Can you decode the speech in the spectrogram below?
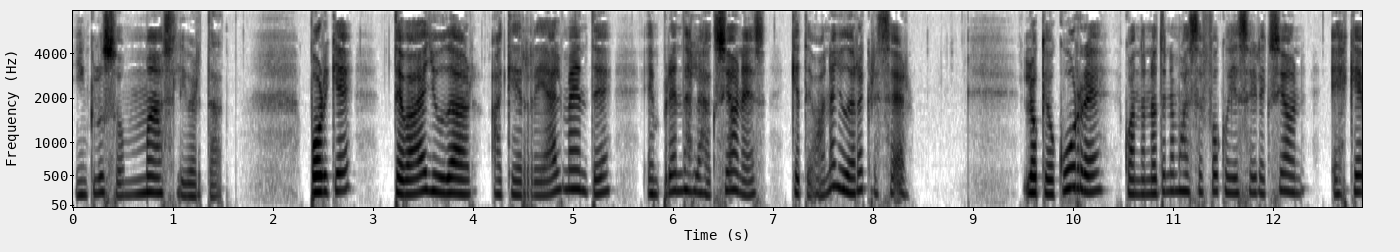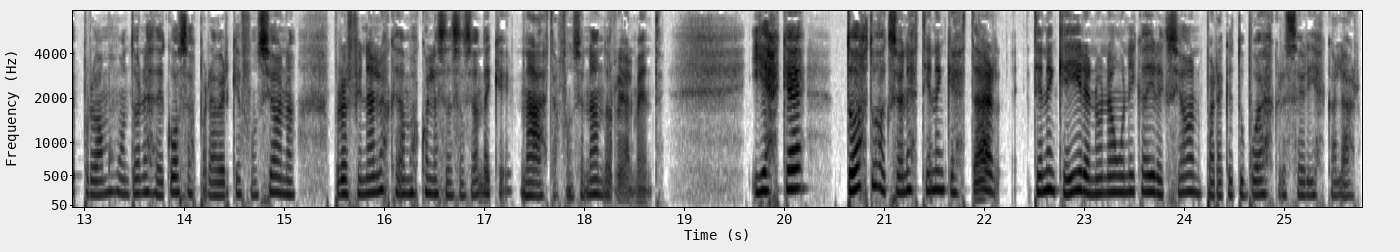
incluso más libertad, porque te va a ayudar a que realmente emprendas las acciones que te van a ayudar a crecer. Lo que ocurre cuando no tenemos ese foco y esa dirección es que probamos montones de cosas para ver qué funciona, pero al final nos quedamos con la sensación de que nada está funcionando realmente. Y es que Todas tus acciones tienen que estar, tienen que ir en una única dirección para que tú puedas crecer y escalar.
